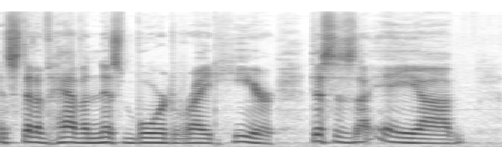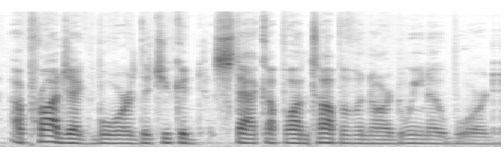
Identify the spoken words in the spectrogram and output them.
instead of having this board right here. This is a, a, uh, a project board that you could stack up on top of an Arduino board.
